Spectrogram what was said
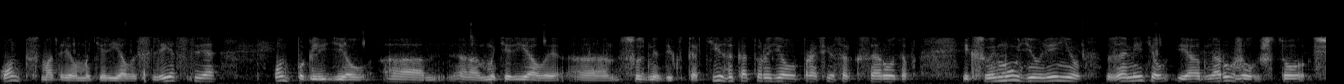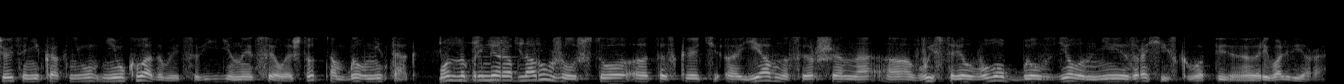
он посмотрел материалы следствия, он поглядел э, э, материалы э, судмедэкспертизы, который делал профессор Косоротов, и к своему удивлению заметил и обнаружил, что все это никак не, не укладывается в единое целое, что-то там было не так. Он, например, обнаружил, что, э, так сказать, э, явно совершенно э, выстрел в лоб был сделан не из российского револьвера.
